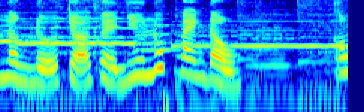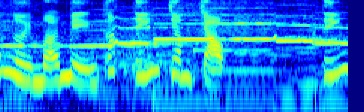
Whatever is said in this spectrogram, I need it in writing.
Lần nữa trở về như lúc ban đầu. Có người mở miệng cất tiếng châm chọc. Tiếng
